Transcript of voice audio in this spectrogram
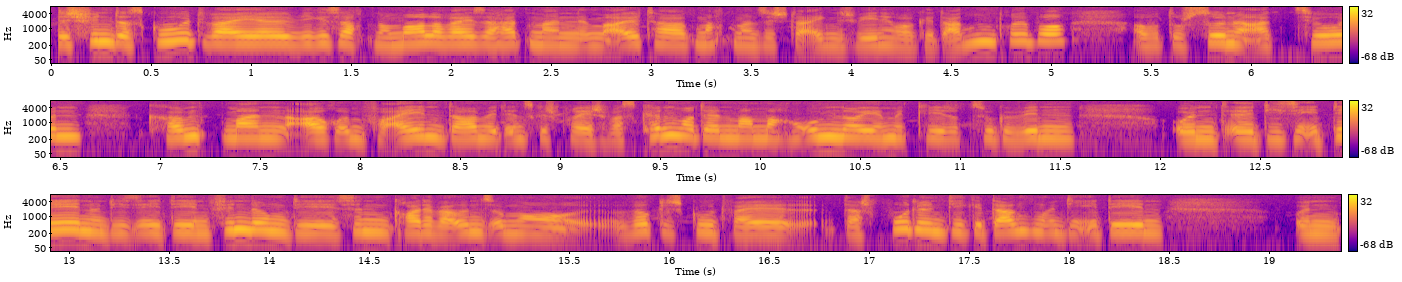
Ich finde das gut, weil, wie gesagt, normalerweise hat man im Alltag, macht man sich da eigentlich weniger Gedanken drüber. Aber durch so eine Aktion kommt man auch im Verein damit ins Gespräch. Was können wir denn mal machen, um neue Mitglieder zu gewinnen? Und äh, diese Ideen und diese Ideenfindung, die sind gerade bei uns immer wirklich gut, weil da sprudeln die Gedanken und die Ideen. Und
